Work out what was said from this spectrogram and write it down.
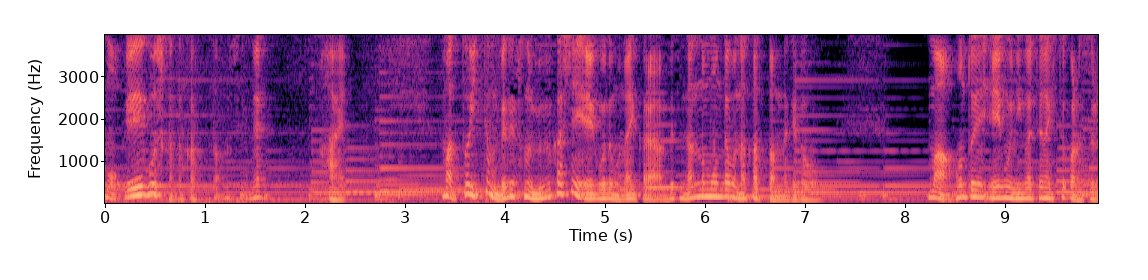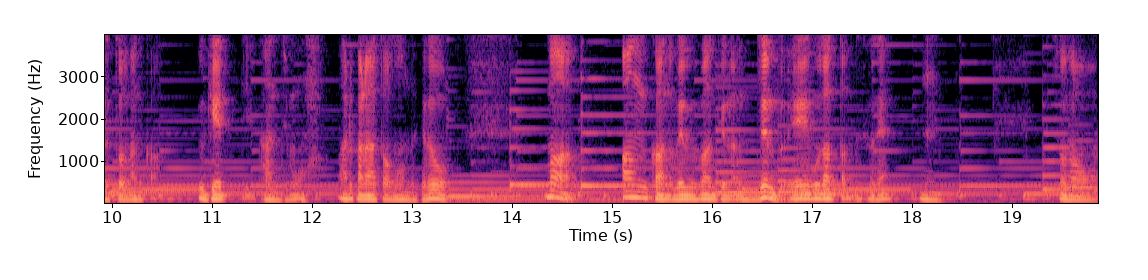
もう英語しかなかったんですよね。はい。まあ、と言っても別にその難しい英語でもないから、別に何の問題もなかったんだけど、まあ、本当に英語苦手な人からすると、なんか、受けっていう感じも あるかなとは思うんだけど、まあ、アンカーのウェブ版っていうのは全部英語だったんですよね。うん。その、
